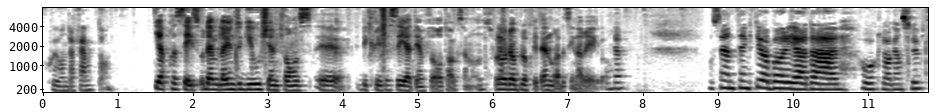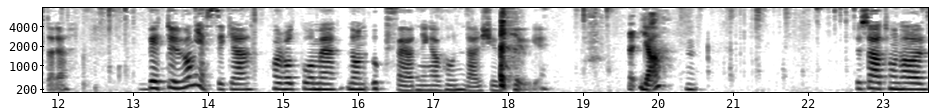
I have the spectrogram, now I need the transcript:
715. Ja precis, och den blir ju inte godkänd förrän eh, det kryssas i att det är en företagsannons. För då har då Blocket ändrade sina regler. Ja. Och sen tänkte jag börja där åklagaren slutade. Vet du om Jessica har hållit på med någon uppfödning av hundar 2020? Ja, Du sa att hon har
